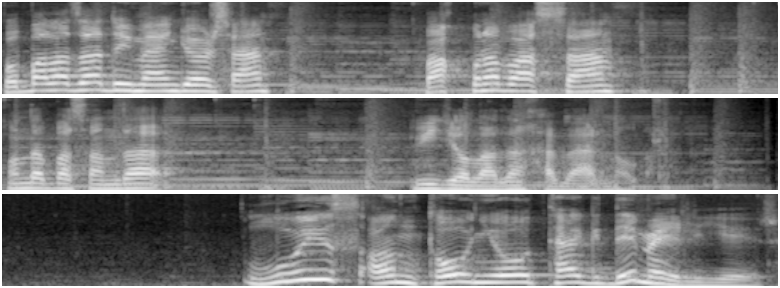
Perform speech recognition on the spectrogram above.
Bu balaca düyməni görsən? Bax buna bassan, onda basanda videolardan xəbərin olur. Luis Antonio təqdim eləyir.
